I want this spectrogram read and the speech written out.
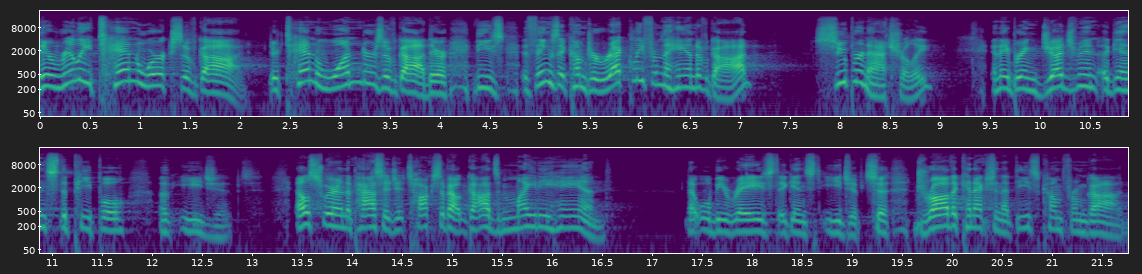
They're really 10 works of God. They're 10 wonders of God. They're these things that come directly from the hand of God, supernaturally, and they bring judgment against the people of Egypt. Elsewhere in the passage, it talks about God's mighty hand that will be raised against Egypt to draw the connection that these come from God.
